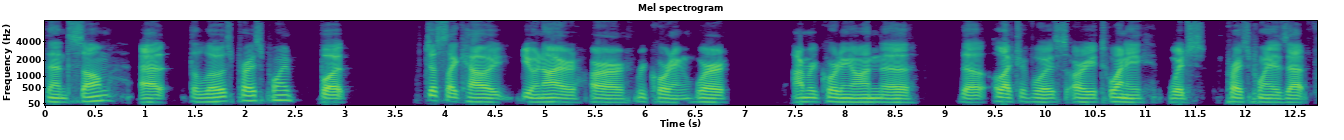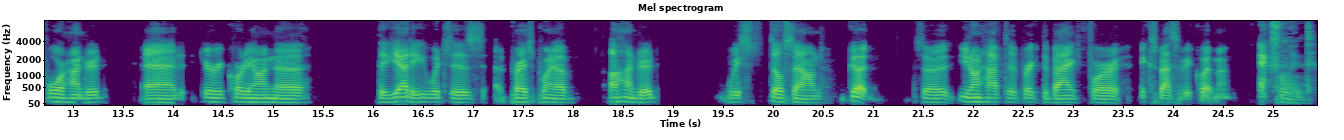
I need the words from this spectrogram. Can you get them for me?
than some at the lowest price point, but just like how you and I are, are recording, where I'm recording on the the Electro Voice RE20, which price point is at 400, and you're recording on the the Yeti, which is at price point of 100, we still sound good. So you don't have to break the bank for expensive equipment. Excellent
